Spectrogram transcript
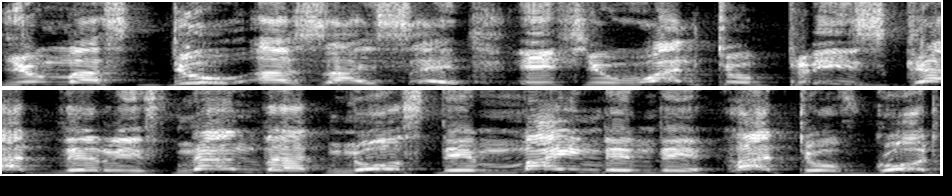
you must do as I say. If you want to please God, there is none that knows the mind and the heart of God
